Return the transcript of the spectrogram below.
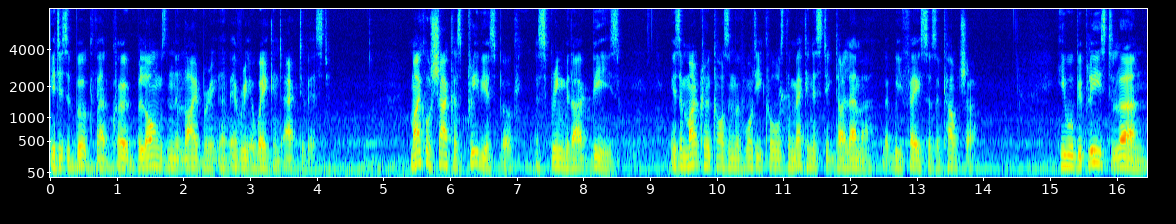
it is a book that, quote, belongs in the library of every awakened activist. Michael Schacker's previous book, A Spring Without Bees, is a microcosm of what he calls the mechanistic dilemma that we face as a culture. He will be pleased to learn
